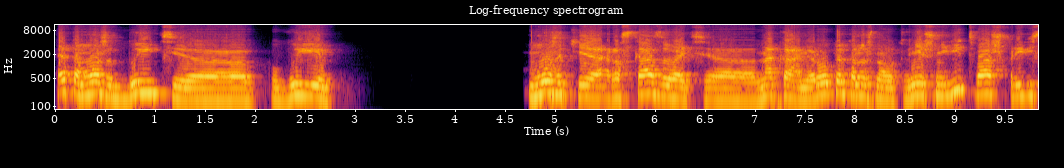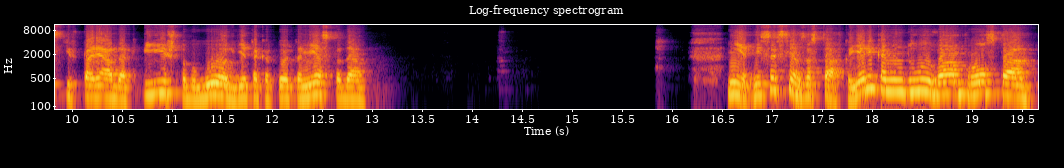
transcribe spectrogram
это может быть э, вы можете рассказывать э, на камеру, только нужно вот внешний вид ваш привести в порядок и чтобы было где-то какое-то место, да, Нет, не совсем заставка. Я рекомендую вам просто,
